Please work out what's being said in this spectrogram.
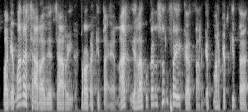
Bagaimana caranya cari produk kita enak? Ya lakukan survei ke target market kita,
